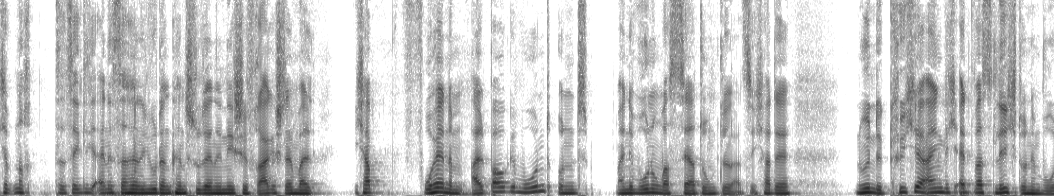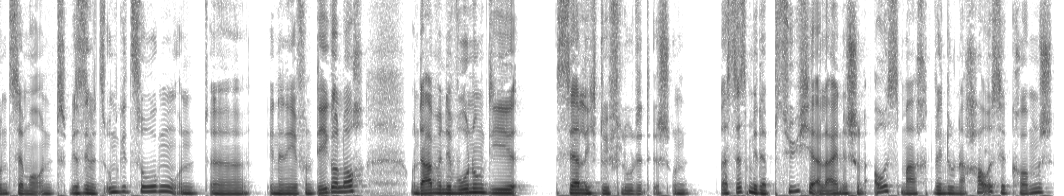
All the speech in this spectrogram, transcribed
Ich habe noch tatsächlich eine Sache, Ju, dann kannst du deine nächste Frage stellen, weil ich habe vorher in einem Altbau gewohnt und meine Wohnung war sehr dunkel. Also ich hatte nur in der Küche eigentlich etwas Licht und im Wohnzimmer. Und wir sind jetzt umgezogen und äh, in der Nähe von Degerloch. Und da haben wir eine Wohnung, die sehr lichtdurchflutet ist. Und was das mit der Psyche alleine schon ausmacht, wenn du nach Hause kommst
